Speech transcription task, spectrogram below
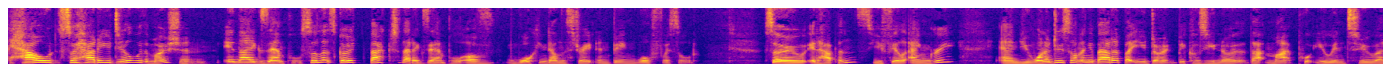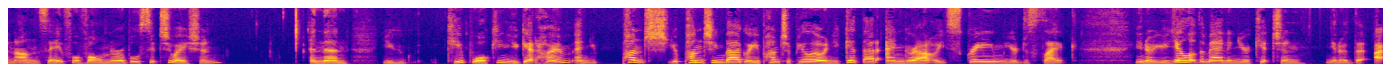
How so how do you deal with emotion? In that example so let's go back to that example of walking down the street and being wolf whistled. So it happens you feel angry and you want to do something about it but you don't because you know that that might put you into an unsafe or vulnerable situation. And then you keep walking you get home and you punch your punching bag or you punch a pillow and you get that anger out or you scream you're just like you know you yell at the man in your kitchen you know the uh,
